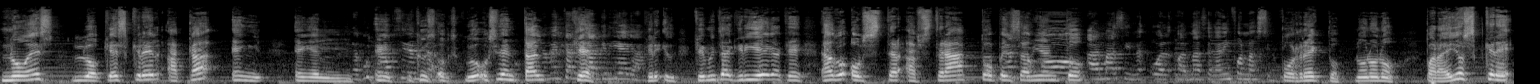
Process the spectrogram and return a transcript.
no es lo que es creer acá en, en el La cultura en- occidental. occ- occidental, que, que es griega, que es algo abstra- abstracto, pensamiento. O almacena- o almacenar información. Correcto. No, no, no. Para ellos creer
